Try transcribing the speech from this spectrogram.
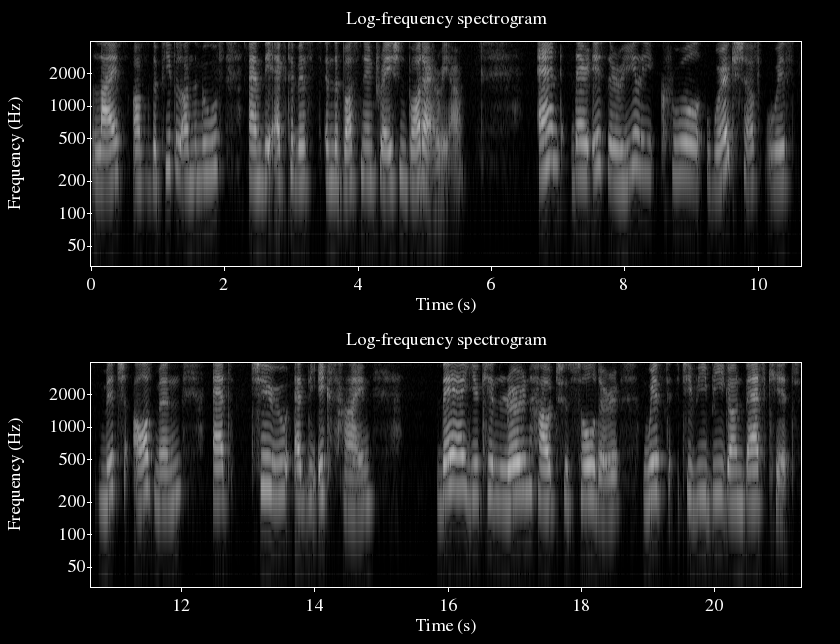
life of the people on the move and the activists in the Bosnian Croatian border area. And there is a really cool workshop with Mitch Altman at 2 at the xHain. There you can learn how to solder with TV-B-Gone Bad kit.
